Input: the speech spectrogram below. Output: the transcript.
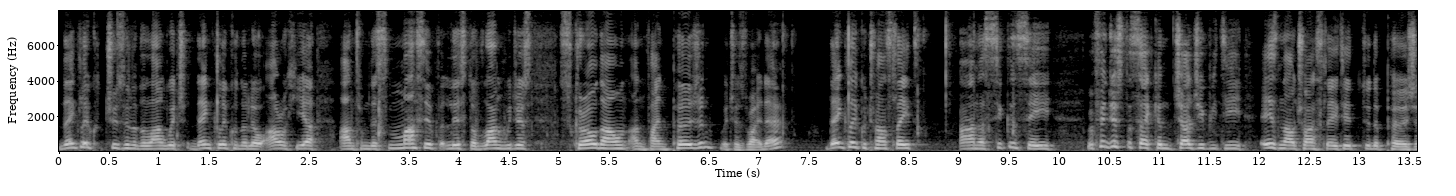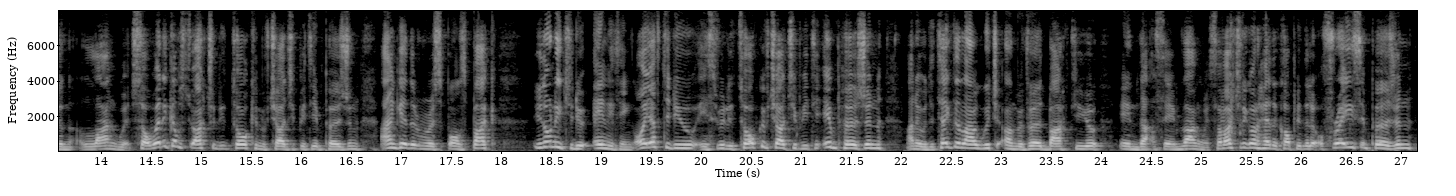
then click on choosing another language, then click on the little arrow here, and from this massive list of languages, scroll down and find Persian, which is right there. Then click on translate, and as you can see, Within just a second, ChatGPT is now translated to the Persian language. So when it comes to actually talking with ChatGPT in Persian and getting a response back, you don't need to do anything. All you have to do is really talk with ChatGPT in Persian and it will detect the language and revert back to you in that same language. So I've actually gone ahead and copied the little phrase in Persian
